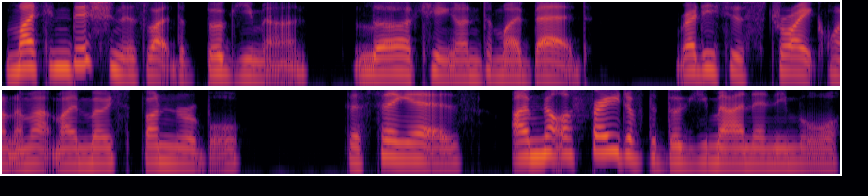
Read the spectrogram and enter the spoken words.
My condition is like the boogeyman, lurking under my bed, ready to strike when I'm at my most vulnerable. The thing is, I'm not afraid of the boogeyman anymore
